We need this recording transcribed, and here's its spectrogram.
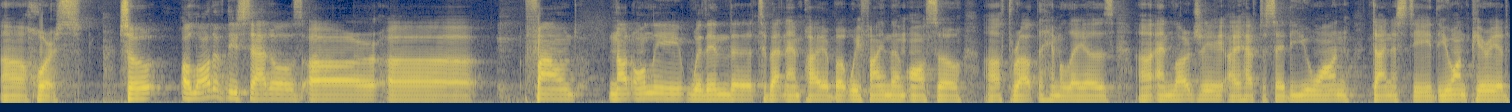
uh, horse. So a lot of these saddles are uh, found not only within the Tibetan Empire, but we find them also uh, throughout the Himalayas. Uh, and largely, I have to say, the Yuan dynasty, the Yuan period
